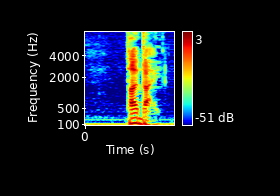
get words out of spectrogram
Bye bye.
